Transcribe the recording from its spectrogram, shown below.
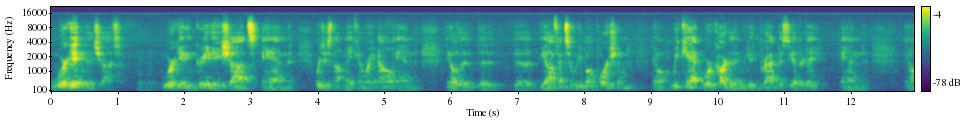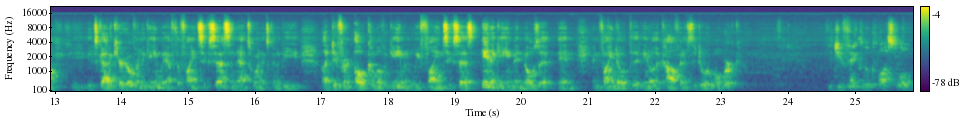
we're getting good shots. Mhm. We're getting grade A shots, and we're just not making them right now. And, you know, the, the, the, the offensive rebound portion, you know, we can't work harder than we did in practice the other day. And, you know, it's got to carry over in the game. We have to find success, and that's when it's going to be a different outcome of a game. And we find success in a game and knows it, and, and find out that, you know, the confidence to do it will work. Did you think Luke lost a little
